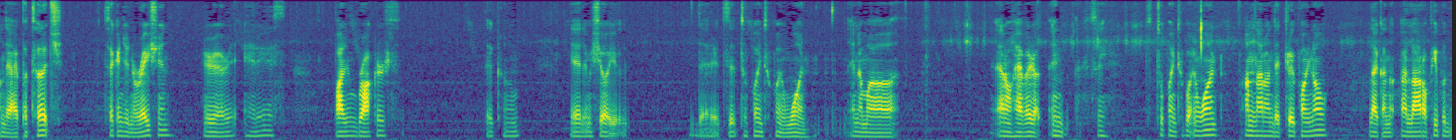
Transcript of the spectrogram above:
on the iPod Touch, second generation. Here it is. Volume rockers. They come. Yeah, let me show you that it's a 2.2.1 and I'm uh I don't have it in see it's 2.2.1 I'm not on the 3.0 like a, a lot of people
